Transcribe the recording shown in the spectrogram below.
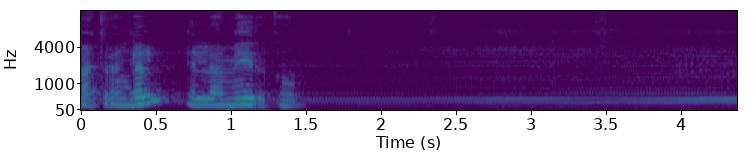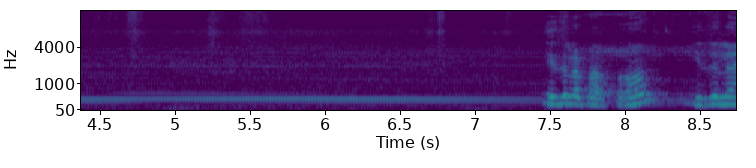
பாத்திரங்கள் எல்லாமே இருக்கும். இதில் பார்ப்போம் இதில்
